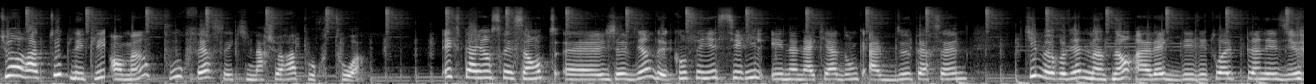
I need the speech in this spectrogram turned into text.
Tu auras toutes les clés en main pour faire ce qui marchera pour toi. Expérience récente, euh, je viens de conseiller Cyril et Nanaka donc à deux personnes qui me reviennent maintenant avec des étoiles plein les yeux.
